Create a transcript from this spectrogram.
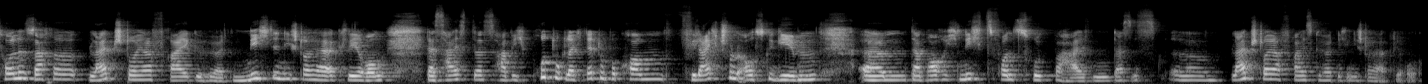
tolle Sache, bleibt steuerfrei, gehört nicht in die Steuererklärung. Das heißt, das habe ich brutto gleich netto bekommen, vielleicht schon ausgegeben. Ähm, da brauche ich nichts von zurückbehalten. Das ist, äh, bleibt steuerfrei, es gehört nicht in die Steuererklärung.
